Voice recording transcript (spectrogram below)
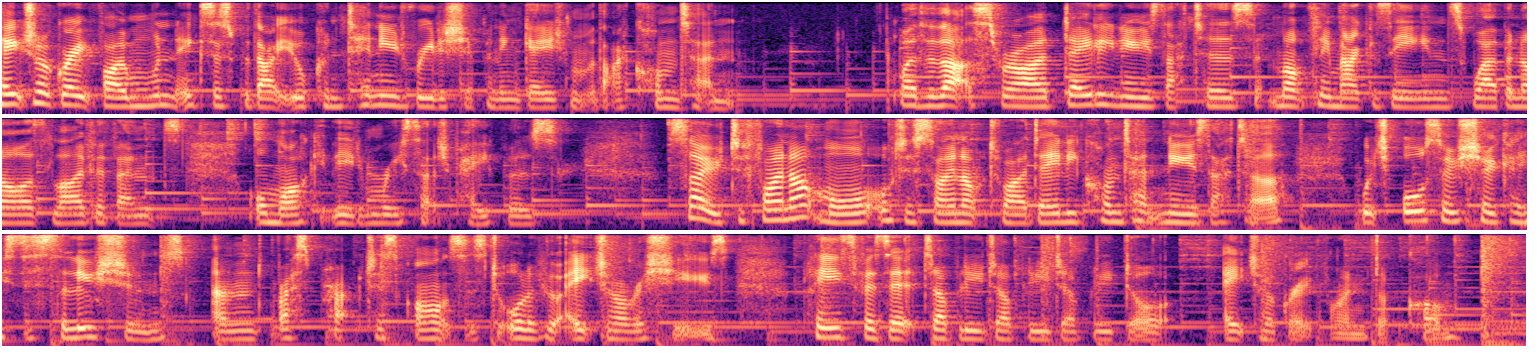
HR Grapevine wouldn't exist without your continued readership and engagement with our content whether that's through our daily newsletters, monthly magazines, webinars, live events, or market leading research papers. So, to find out more or to sign up to our daily content newsletter, which also showcases solutions and best practice answers to all of your HR issues, please visit www.hrgrapevine.com.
